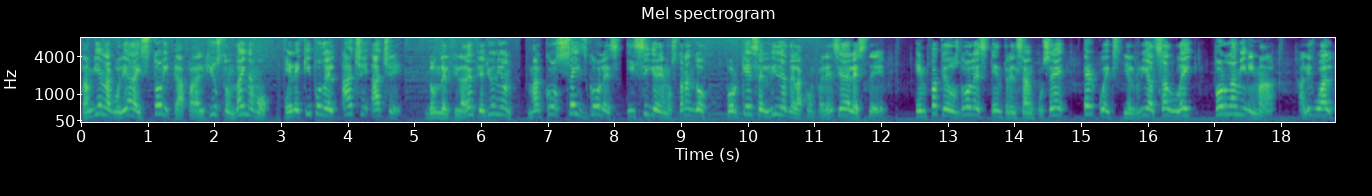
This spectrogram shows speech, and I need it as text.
También la goleada histórica para el Houston Dynamo, el equipo del HH donde el Philadelphia Union marcó 6 goles y sigue demostrando por qué es el líder de la conferencia del Este. Empate a dos goles entre el San José Earthquakes y el Real Salt Lake por la mínima. Al igual,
